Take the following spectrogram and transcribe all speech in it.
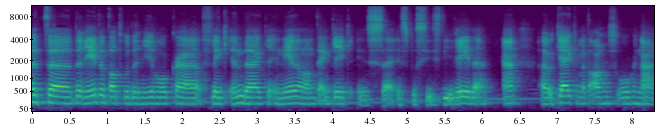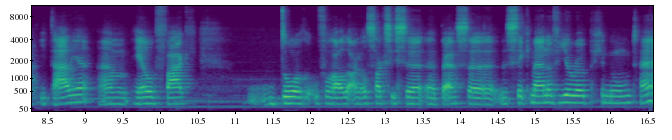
Het, uh, de reden dat we er hier ook uh, flink induiken in Nederland, denk ik, is, is precies die reden. Hè? we kijken met argusogen naar Italië. Um, heel vaak door vooral de Anglo-Saxische pers de sick man of Europe genoemd. Hè?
